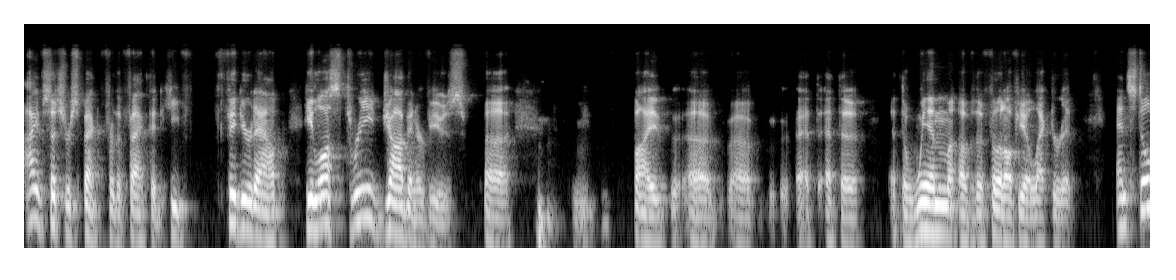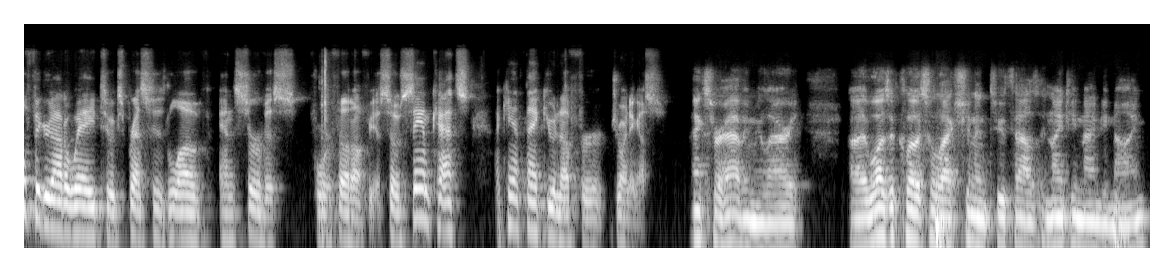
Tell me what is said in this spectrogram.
I have such respect for the fact that he figured out, he lost three job interviews uh, by, uh, uh, at, at, the, at the whim of the Philadelphia electorate and still figured out a way to express his love and service for Philadelphia. So, Sam Katz, I can't thank you enough for joining us. Thanks for having me, Larry. Uh, it was a close election in, 2000, 1999,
